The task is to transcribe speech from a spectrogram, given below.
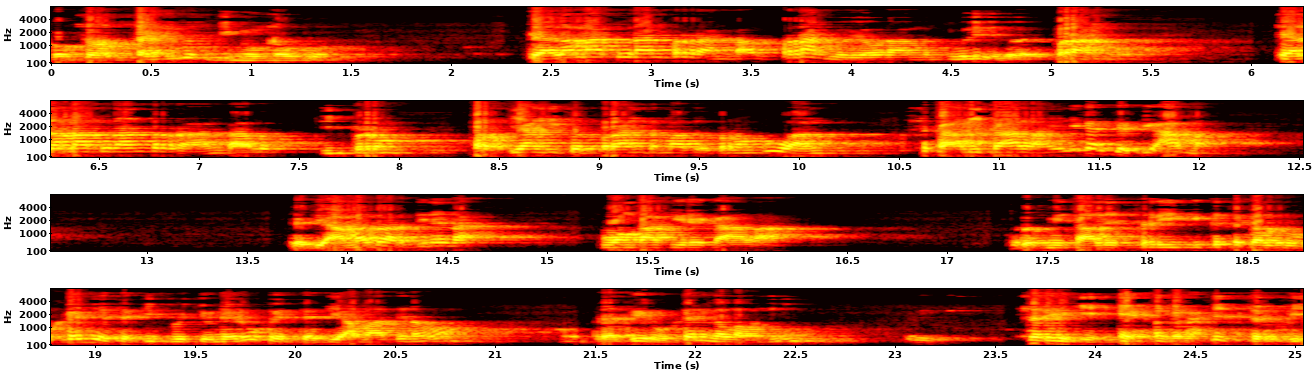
Prospek itu bingung nopo. Dalam aturan perang, kalau perang loh ya orang menculik loh, perang. Dalam aturan perang, kalau di per, yang ikut perang termasuk perempuan, sekali kalah ini kan jadi amat. Jadi amat artinya nak uang kafir kalah. Terus misalnya Sri ketika Rugen ya jadi bujune Rugen jadi amatin apa? Berarti Rugen ngeloni Sri, Sri.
